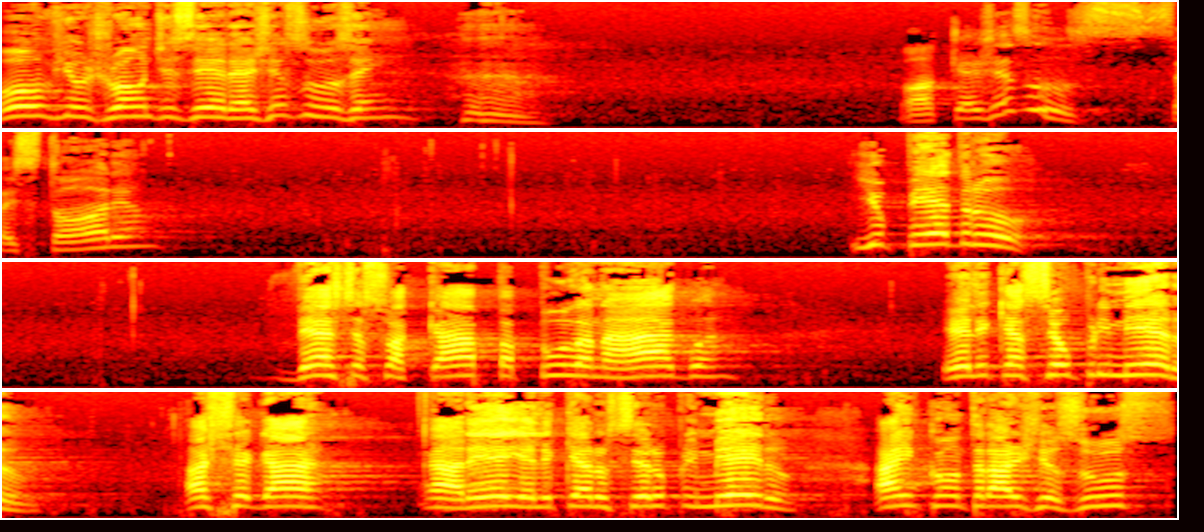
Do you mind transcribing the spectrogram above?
ouve o João dizer: É Jesus, hein? Ó, que é Jesus, essa história. E o Pedro veste a sua capa, pula na água. Ele quer ser o primeiro a chegar à areia, ele quer ser o primeiro a encontrar Jesus.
